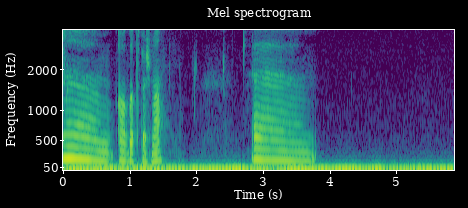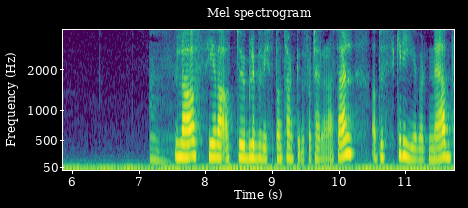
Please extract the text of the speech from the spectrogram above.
Mm, å, godt spørsmål. Eh, La oss si da at du blir bevisst på en tanke du forteller deg selv. At du skriver den ned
